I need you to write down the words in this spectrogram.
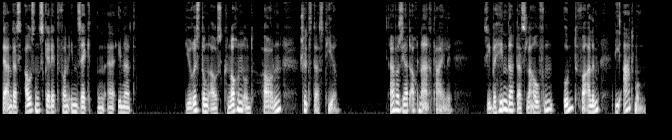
der an das Außenskelett von Insekten erinnert. Die Rüstung aus Knochen und Horn schützt das Tier. Aber sie hat auch Nachteile. Sie behindert das Laufen und vor allem die Atmung.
